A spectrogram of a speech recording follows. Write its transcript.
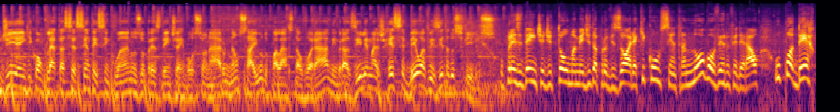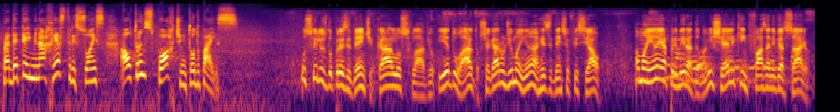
No dia em que completa 65 anos, o presidente Jair Bolsonaro não saiu do Palácio da Alvorada, em Brasília, mas recebeu a visita dos filhos. O presidente editou uma medida provisória que concentra no governo federal o poder para determinar restrições ao transporte em todo o país. Os filhos do presidente, Carlos, Flávio e Eduardo, chegaram de manhã à residência oficial. Amanhã é a primeira-dama Michele quem faz aniversário.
